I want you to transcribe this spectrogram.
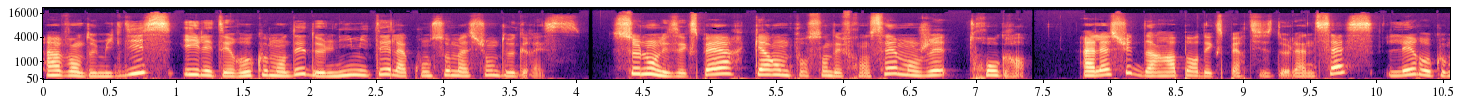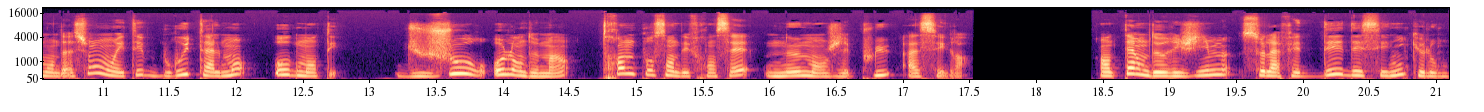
Avant 2010, il était recommandé de limiter la consommation de graisse. Selon les experts, 40% des Français mangeaient trop gras. À la suite d'un rapport d'expertise de l'ANSES, les recommandations ont été brutalement augmentées. Du jour au lendemain, 30% des Français ne mangeaient plus assez gras. En termes de régime, cela fait des décennies que l'on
